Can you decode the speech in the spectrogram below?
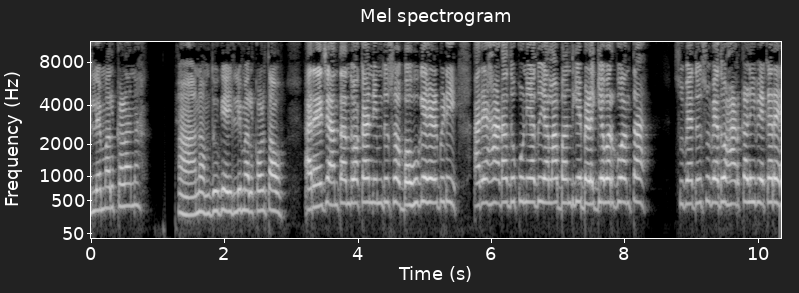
ಇಲ್ಲೇ ಮಲ್ಕೊಳ್ಳೋಣ ಹಾ ನಮ್ದುಗೆ ಇಲ್ಲಿ ಮಲ್ಕೊಳ್ತಾವ್. ಅರೆ ಜಾಂತಂದು ಅಕ್ಕ ನಿಮ್ದು ಸ ಬಹುಗೆ ಹೇಳ್ಬಿಡಿ. ಅರೆ, ಹಾಡೋದು, ಕುಣಿಯೋದು ಎಲ್ಲ ಬಂದ್ಗೆ ಬೆಳಗ್ಗೆವರೆಗೂ ಅಂತ. ಸುಬೇದು ಸುಬೇದು ಹಾಡ್ಕಳಿ ಬೇಕಾರೆ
